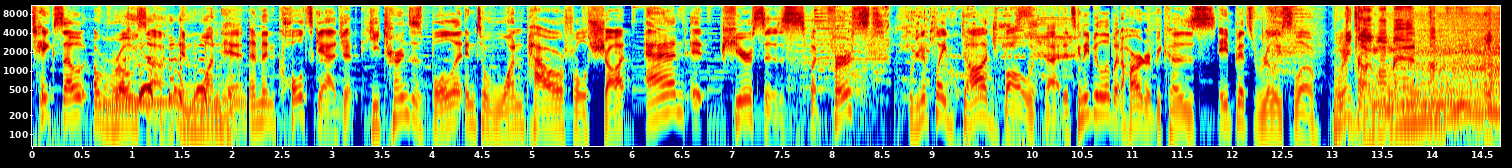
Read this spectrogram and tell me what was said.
takes out a Rosa in one hit. And then Colt's gadget, he turns his bullet into one powerful shot and it pierces. But first, we're gonna play dodgeball with that. It's gonna be a little bit harder because 8-bit's really slow. What are you talking about, man? I'm flipping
